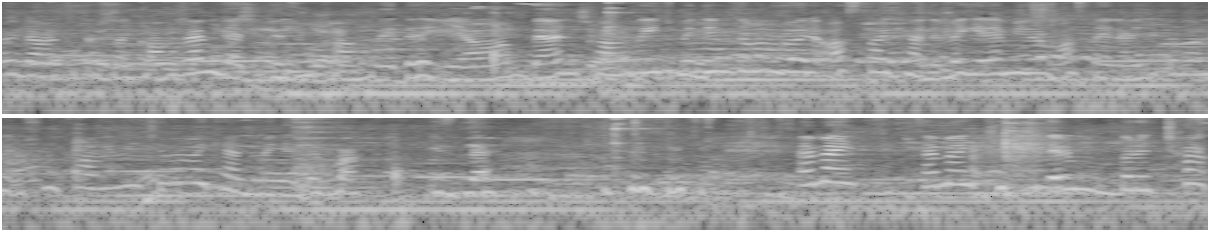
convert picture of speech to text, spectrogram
Böyle arkadaşlar kahvem geldi gözüm kahvede ya. Ben kahve içmediğim zaman böyle asla kendime gelemiyorum. Asla enerji kullanmıyorum. Şimdi kahvemi içeceğim hemen kendime geleceğim. Bak izle. hemen hemen kirpiklerim böyle çak.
